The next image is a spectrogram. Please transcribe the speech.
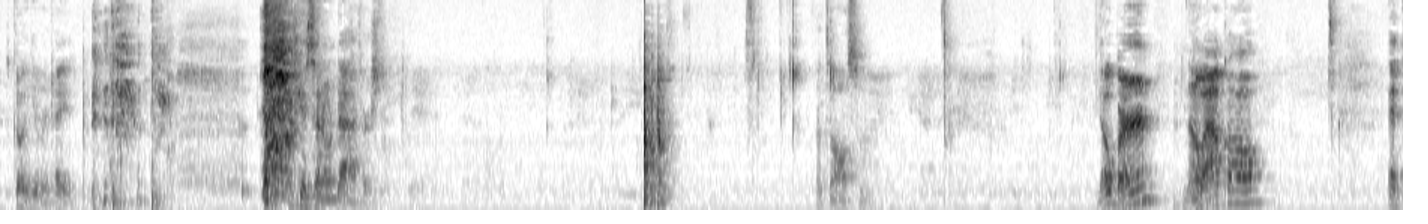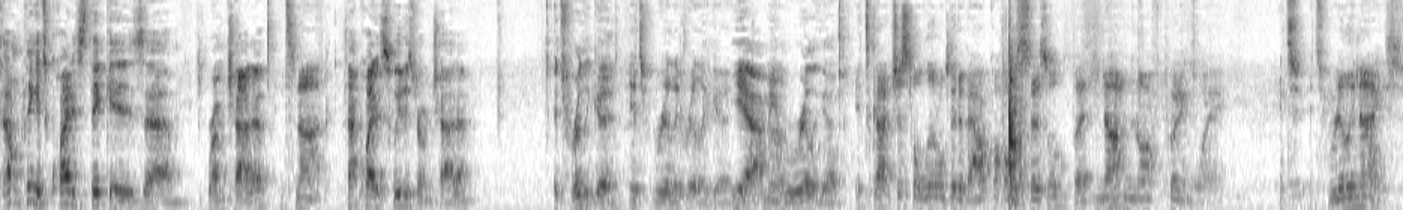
Let's go and give it a taste. In case I don't die first. That's awesome. No burn. No, No. alcohol. I don't think it's quite as thick as um, RumChata. It's not. It's not quite as sweet as RumChata. It's really good. It's really, really good. Yeah, I mean, Um, really good. It's got just a little bit of alcohol sizzle, but not in an off-putting way. It's it's really nice.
